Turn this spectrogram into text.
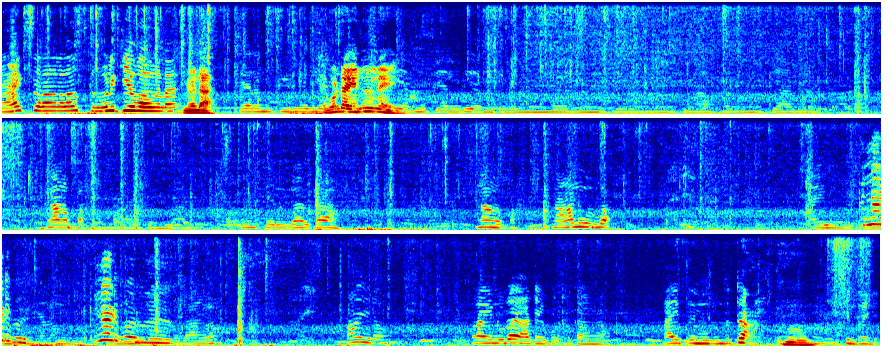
மேக்ஸ் வராதனால ஸ்கூலுக்கே வாங்கல இங்கடா இரநூத்தி இருபது கொண்டா என்ன இரநூத்தி அறுபது இரநூத்தி நாங்கப்பா. நூற்றி அறுபது ரூபா இருக்கா நாங்கப்பா. நானூறுரூவா ஐநூறு. பின்னாடி தொள்ளாயிரம் ஆயிரம். ஒரு ஐநூறுரூவா ஆட்டையை போட்டிருக்காங்க. ஆயிரத்தி ஐநூறு வந்துட்டா. சில்லறைங்க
